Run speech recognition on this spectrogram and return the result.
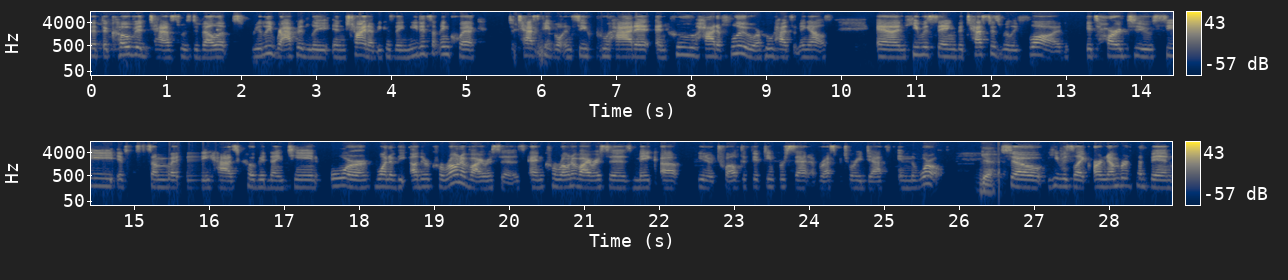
that the COVID test was developed really rapidly in China because they needed something quick to test people and see who had it and who had a flu or who had something else and he was saying the test is really flawed. It's hard to see if somebody has COVID 19 or one of the other coronaviruses. And coronaviruses make up, you know, 12 to 15% of respiratory death in the world. Yeah. So he was like, our numbers have been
